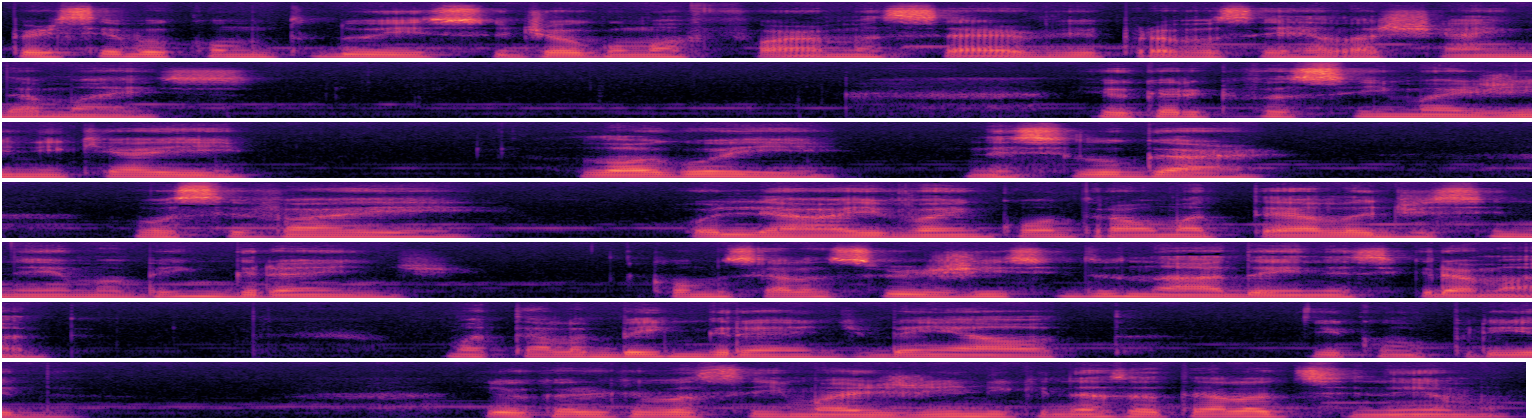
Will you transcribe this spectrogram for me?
Perceba como tudo isso de alguma forma serve para você relaxar ainda mais. Eu quero que você imagine que aí, logo aí, nesse lugar, você vai olhar e vai encontrar uma tela de cinema bem grande, como se ela surgisse do nada aí nesse gramado. Uma tela bem grande, bem alta e comprida. Eu quero que você imagine que nessa tela de cinema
